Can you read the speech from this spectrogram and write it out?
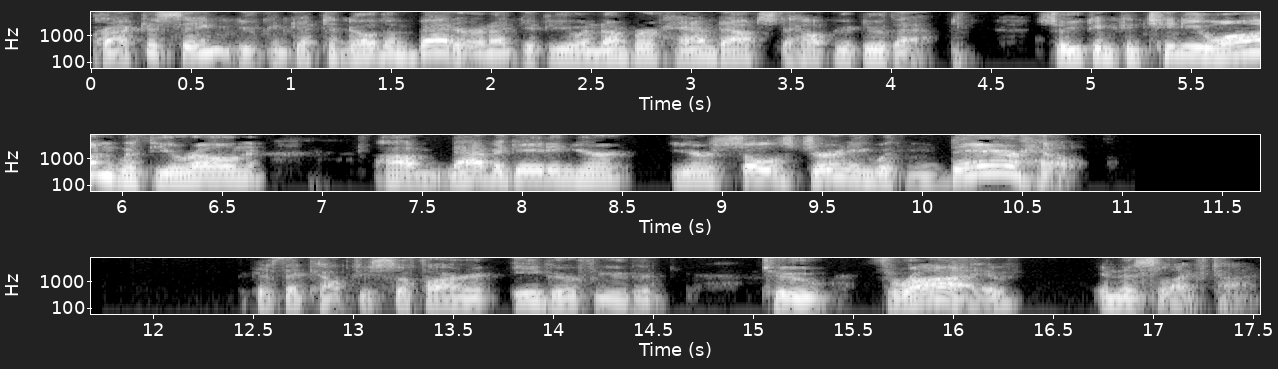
practicing, you can get to know them better. And I give you a number of handouts to help you do that so you can continue on with your own um, navigating your your soul's journey with their help because they've helped you so far and are eager for you to to thrive in this lifetime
